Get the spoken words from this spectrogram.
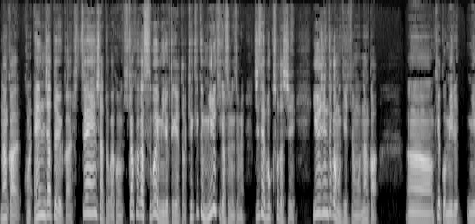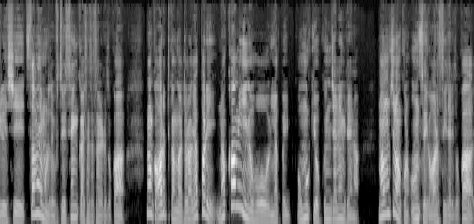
なんか、この演者というか、出演者とか、この企画がすごい魅力的だったら結局見る気がするんですよね。実際僕そうだし、友人とかも聞いてても、なんか、うん、結構見る、見るし、拙いものでも普通に1000回再生されるとか、なんかあるって考えたら、やっぱり中身の方にやっぱり重きを置くんじゃね？みたいな。まあもちろんこの音声が悪すぎたりとか、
